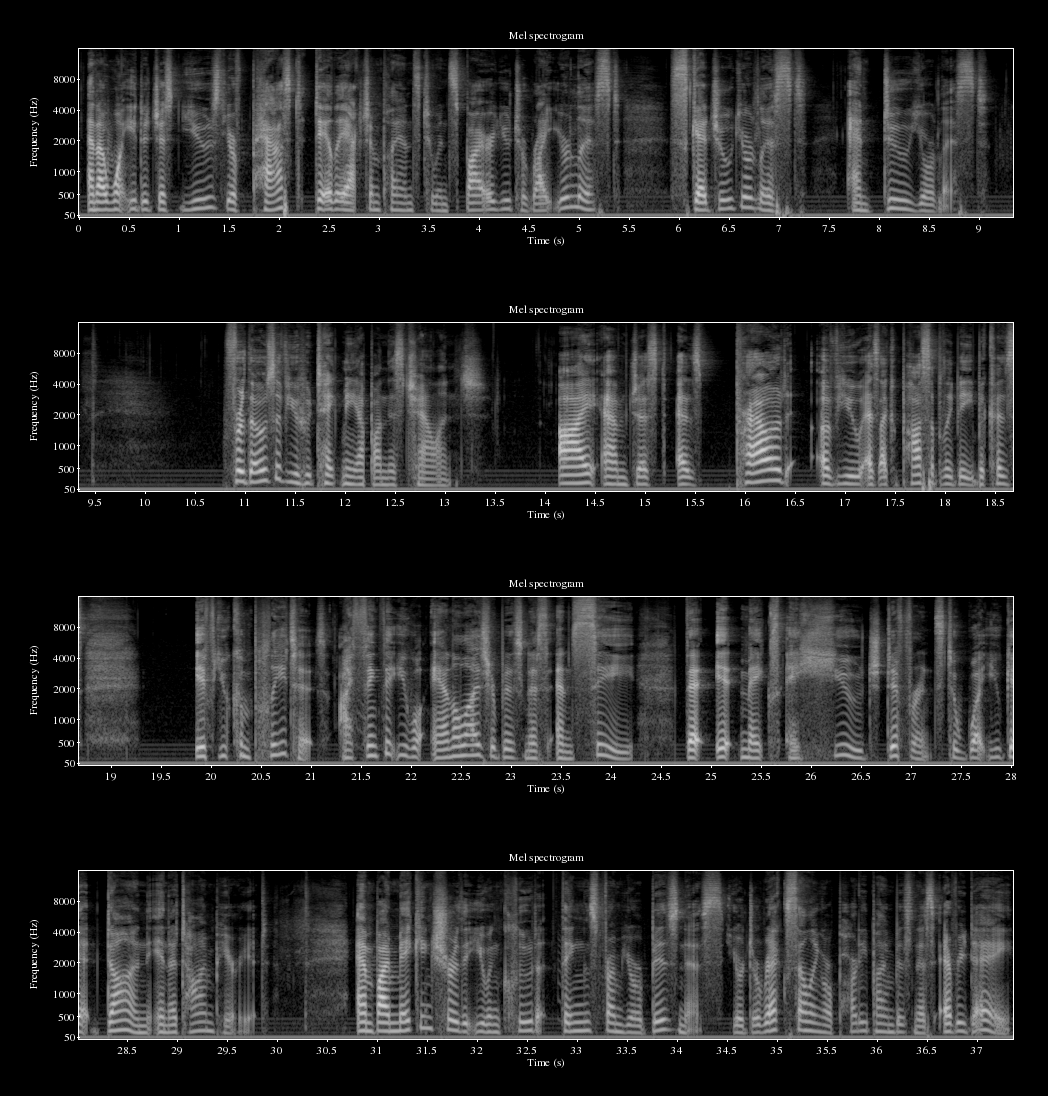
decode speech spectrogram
And I want you to just use your past daily action plans to inspire you to write your list, schedule your list, and do your list. For those of you who take me up on this challenge, I am just as proud of you as I could possibly be because if you complete it, I think that you will analyze your business and see that it makes a huge difference to what you get done in a time period. And by making sure that you include things from your business, your direct selling or party plan business every day,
